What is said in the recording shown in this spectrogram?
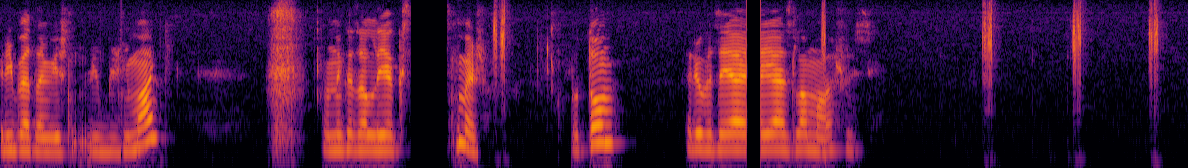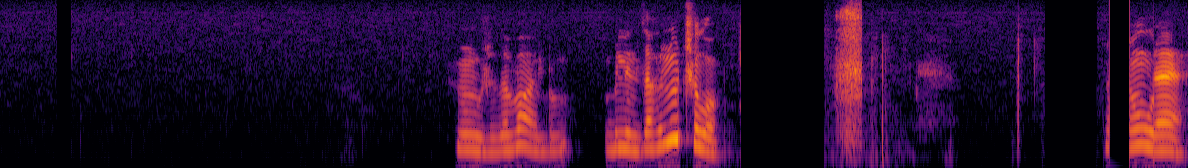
ребятам люблю знімати. Вони казали, як знімеш. Потім, ребята, я, я зламала щось. Ну уже, давай. б- Блін, заглючило. Ну уже.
